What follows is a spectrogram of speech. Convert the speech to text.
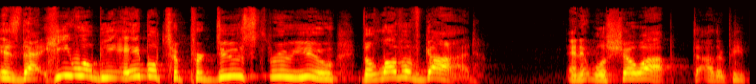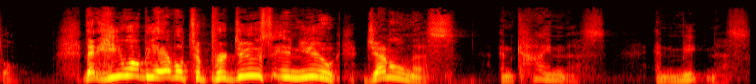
is that He will be able to produce through you the love of God and it will show up to other people. That He will be able to produce in you gentleness and kindness and meekness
